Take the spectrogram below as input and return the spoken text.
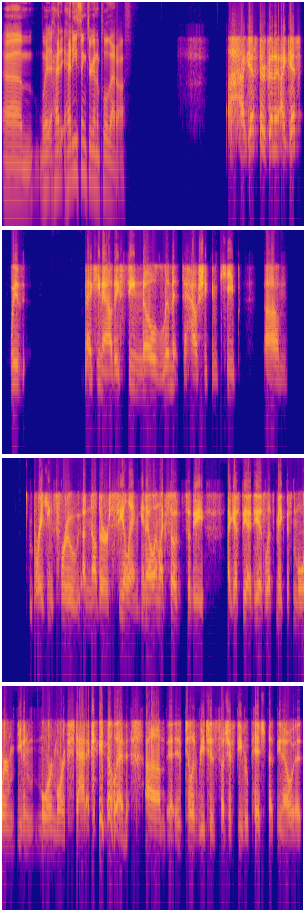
Um, what, how, do- how do you think they're going to pull that off? Uh, I guess they're gonna. I guess with Becky now, they see no limit to how she can keep um, breaking through another ceiling. You know, and like so. So the. I guess the idea is let's make this more, even more and more ecstatic, you know, and um, until it reaches such a fever pitch that you know it,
